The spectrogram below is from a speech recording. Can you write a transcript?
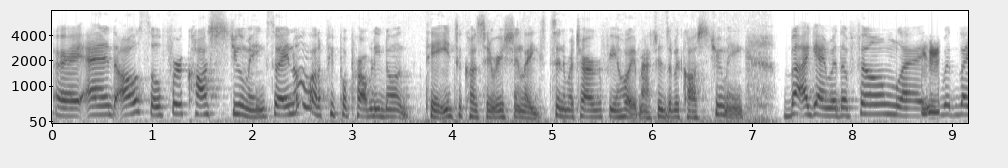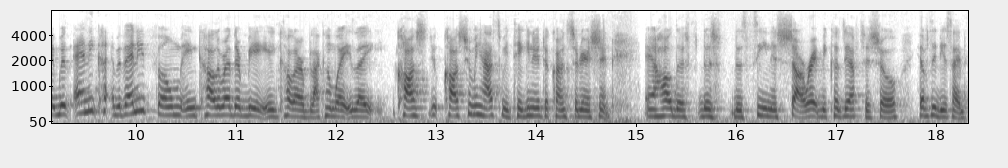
right, and also for costuming. So I know a lot of people probably don't take into consideration like cinematography and how it matches up with costuming. But again, with a film like mm-hmm. with like with any with any film in color, whether it be in color or black and white, like cost, costuming has to be taken into consideration and how the, the the scene is shot, right? Because you have to show you have to decide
